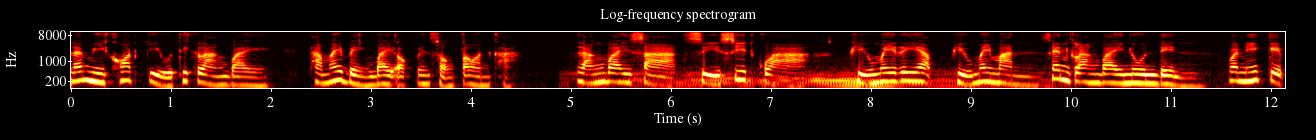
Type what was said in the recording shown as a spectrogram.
และมีคอดกิ่วที่กลางใบทำให้เบ่งใบออกเป็นสองตอนค่ะ หลังใบสากสีซีดกว่า ผิวไม่เรียบ ผิวไม่มัน เส้นกลางใบนูนเด่น วันนี้เก็บ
